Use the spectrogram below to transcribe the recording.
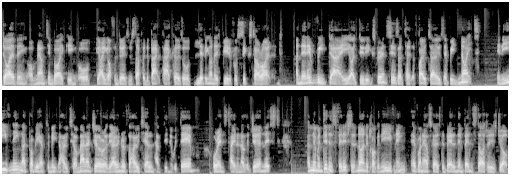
diving or mountain biking or going off and doing some stuff with the backpackers or living on this beautiful six star island. And then every day I'd do the experiences, I'd take the photos. Every night in the evening, I'd probably have to meet the hotel manager or the owner of the hotel and have dinner with them or entertain another journalist. And then when dinner's finished at nine o'clock in the evening, everyone else goes to bed and then Ben started his job.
